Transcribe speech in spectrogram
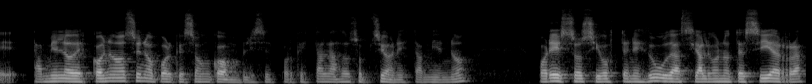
eh, también lo desconocen o porque son cómplices, porque están las dos opciones también, ¿no? Por eso, si vos tenés dudas, si algo no te cierra,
